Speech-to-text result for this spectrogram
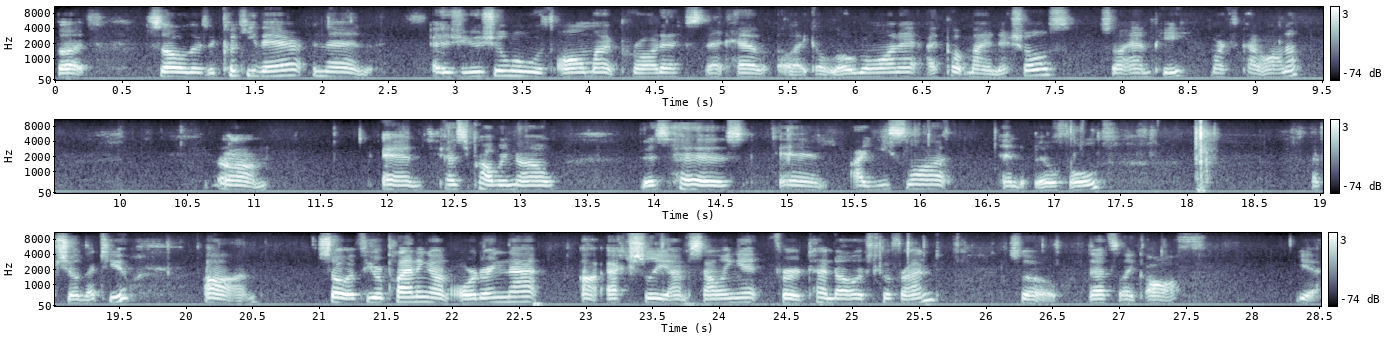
but so there's a cookie there, and then as usual with all my products that have like a logo on it, I put my initials, so MP, Marcus Patalano. Um, and as you probably know, this has an ID slot and a billfold. I've showed that to you. Um, so if you're planning on ordering that, uh, actually, I'm selling it for ten dollars to a friend, so that's like off. Yeah.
